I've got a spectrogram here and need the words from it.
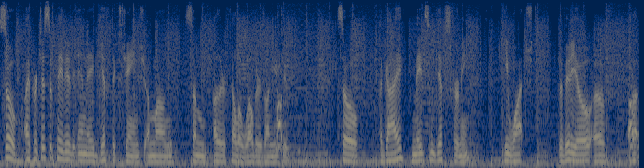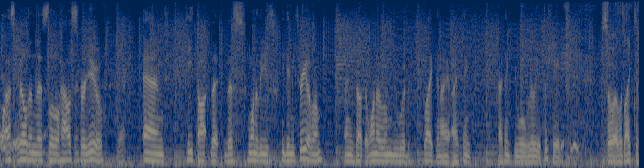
So I participated in a gift exchange among some other fellow welders on YouTube. So a guy made some gifts for me. He watched the video of uh, us building this little house for you. Yeah. And he thought that this one of these, he gave me three of them, and he thought that one of them you would like, and I, I think, I think you will really appreciate it. So I would like to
